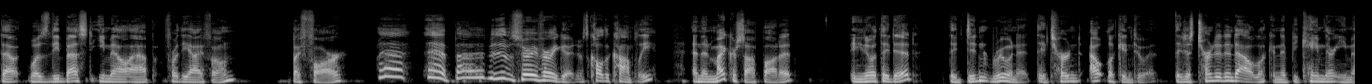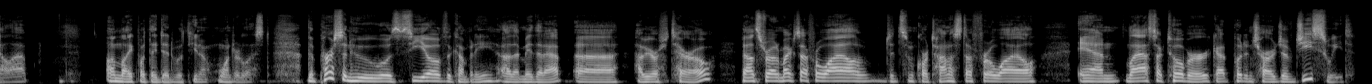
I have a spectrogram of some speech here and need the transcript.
that was the best email app for the iPhone by far. Eh, eh, but it was very very good. It was called Acompli, and then Microsoft bought it. And you know what they did? They didn't ruin it. They turned Outlook into it. They just turned it into Outlook, and it became their email app unlike what they did with you know Wunderlist. The person who was CEO of the company uh, that made that app, uh, Javier Soltero, bounced around Microsoft for a while, did some Cortana stuff for a while, and last October got put in charge of G Suite.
